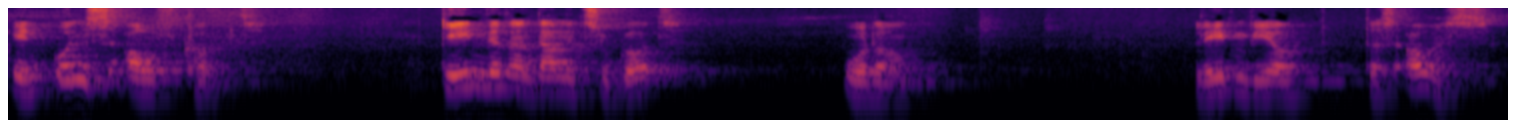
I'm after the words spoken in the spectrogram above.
in uns aufkommt, gehen wir dann damit zu Gott oder leben wir das aus?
